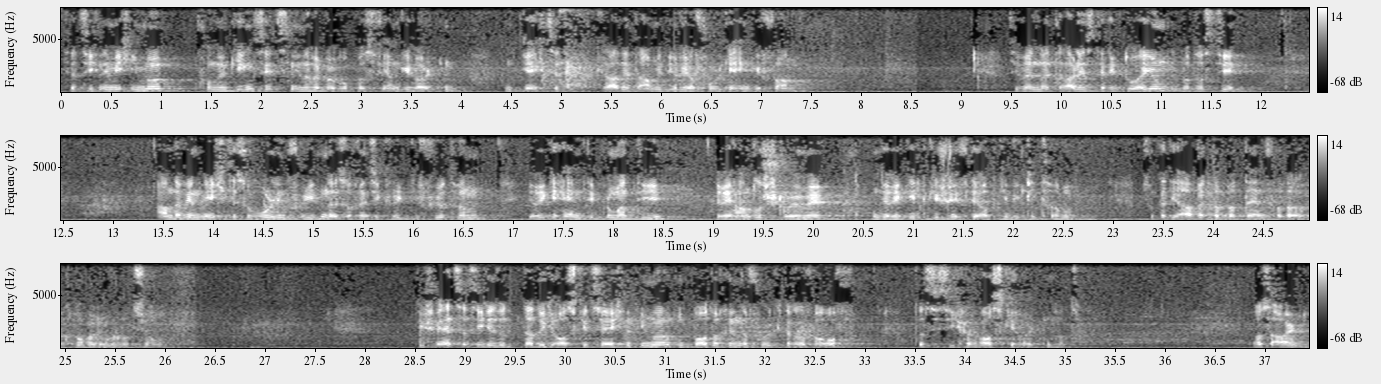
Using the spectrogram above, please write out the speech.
Sie hat sich nämlich immer von den Gegensätzen innerhalb Europas ferngehalten und gleichzeitig gerade damit ihre Erfolge eingefahren. Sie war ein neutrales Territorium, über das die anderen Mächte sowohl in Frieden als auch wenn sie Krieg geführt haben, ihre Geheimdiplomatie, ihre Handelsströme und ihre Geldgeschäfte abgewickelt haben. Sogar die Arbeiterparteien vor der Oktoberrevolution. Die Schweiz hat sich also dadurch ausgezeichnet immer und baut auch ihren Erfolg darauf auf, dass sie sich herausgehalten hat. Aus allen.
